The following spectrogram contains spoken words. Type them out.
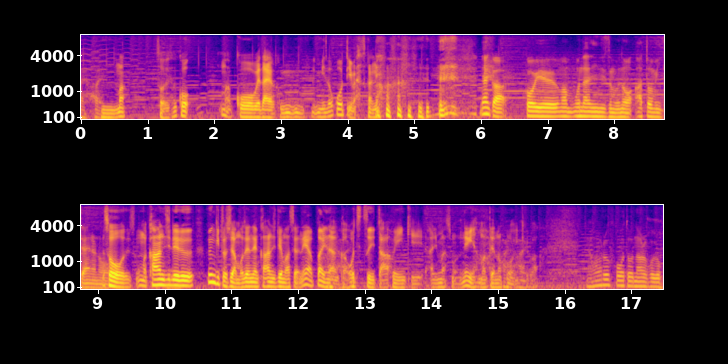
いはいはい。うんまあそうですね。こう、まあ、神戸大学うん見どころって言いますかね。なんかこういう、まあ、モダニズムの後みたいなのを。そうです、まあ、感じれる雰囲気としてはもう全然感じれますよね。やっぱりなんか落ち着いた雰囲気ありますもんね山手の雰囲気は。なるほどなるほど。こ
